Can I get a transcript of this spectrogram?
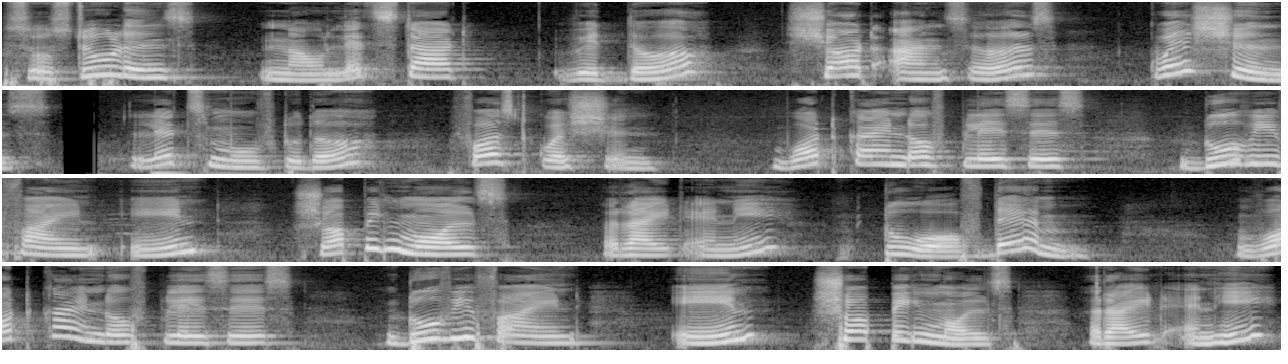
So students, now let's start with the short answers questions. Let's move to the first question. What kind of places do we find in shopping malls? Write any two of them. What kind of places do we find in shopping malls? Write any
